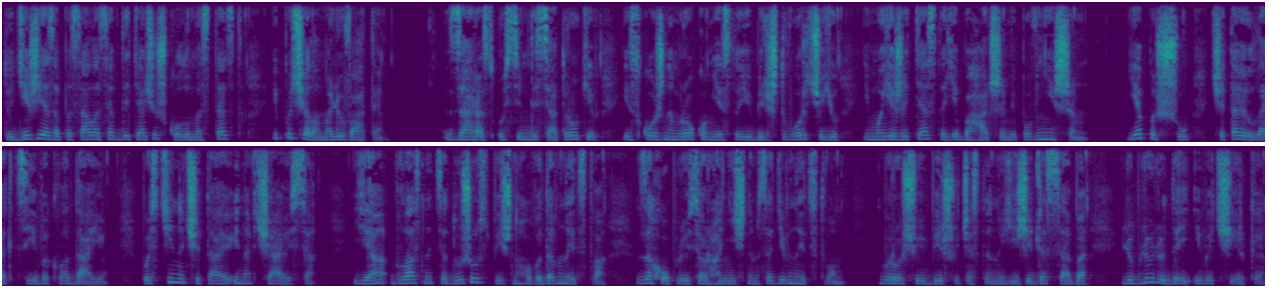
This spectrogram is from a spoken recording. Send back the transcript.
Тоді ж я записалася в дитячу школу мистецтв і почала малювати. Зараз у 70 років і з кожним роком я стаю більш творчою, і моє життя стає багатшим і повнішим. Я пишу, читаю лекції, викладаю, постійно читаю і навчаюся. Я власниця дуже успішного видавництва, захоплююся органічним садівництвом, вирощую більшу частину їжі для себе, люблю людей і вечірки.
